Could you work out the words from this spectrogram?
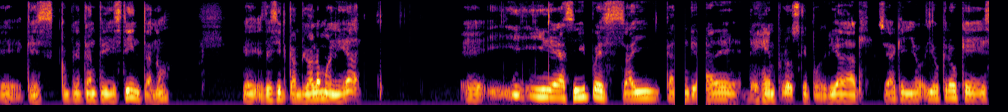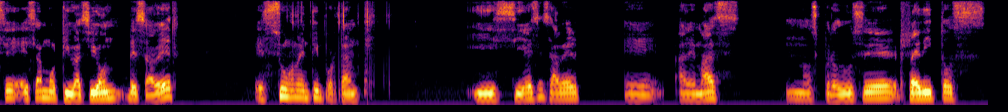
Eh, que es completamente distinta, ¿no? Eh, es decir, cambió a la humanidad. Eh, y, así pues hay cantidad de, ejemplos que podría darle. O sea que yo, yo creo que ese, esa motivación de saber es sumamente importante. Y si ese saber eh, además nos produce réditos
